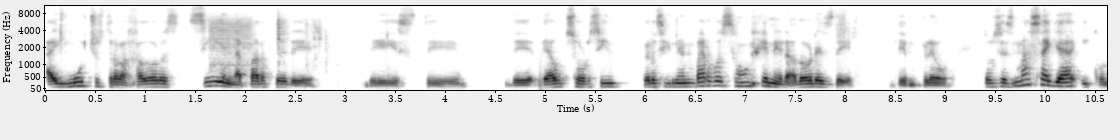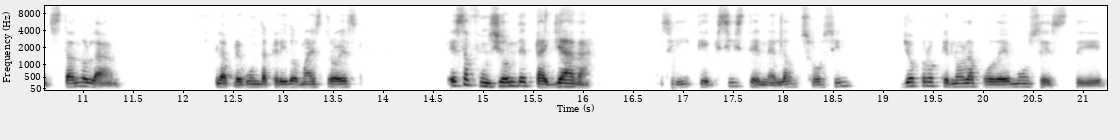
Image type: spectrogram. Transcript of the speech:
hay muchos trabajadores, sí, en la parte de, de, este, de, outsourcing, pero sin embargo son generadores de, de, empleo. Entonces, más allá, y contestando la, la pregunta, querido maestro, es, esa función detallada ¿sí? que existe en el outsourcing, yo creo que no la podemos este,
